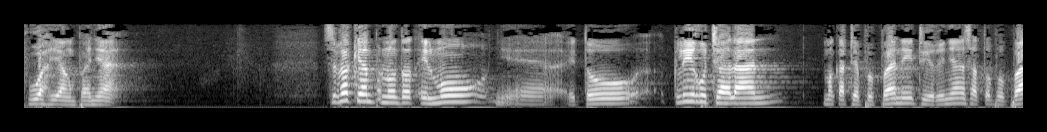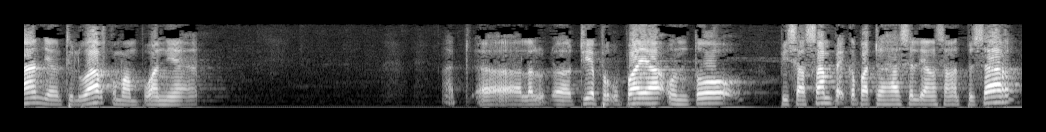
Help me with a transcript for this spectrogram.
buah yang banyak. Sebagian penuntut ilmu ya, itu keliru jalan, maka dia bebani dirinya satu beban yang di luar kemampuannya. Eh, lalu dia berupaya untuk bisa sampai kepada hasil yang sangat besar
